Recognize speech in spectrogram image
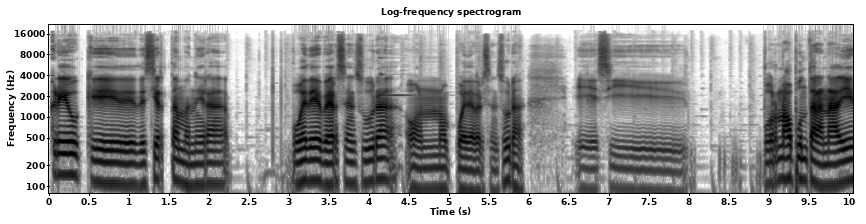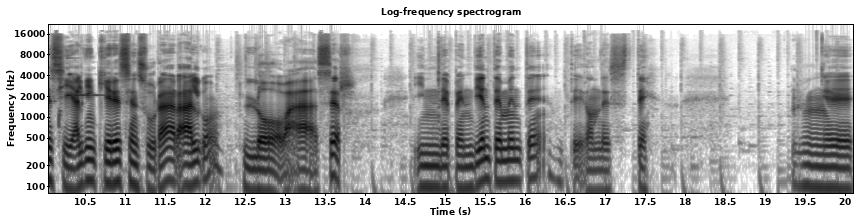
creo que de cierta manera puede haber censura o no puede haber censura. Eh, si por no apuntar a nadie, si alguien quiere censurar algo, lo va a hacer. Independientemente de donde esté. Mm, eh,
